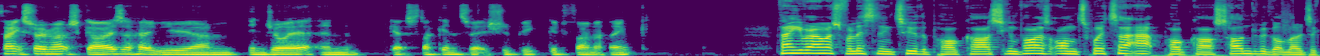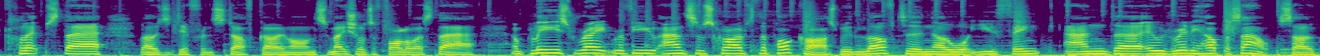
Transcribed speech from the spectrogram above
Thanks very much, guys. I hope you um, enjoy it and get stuck into it. It should be good fun, I think. Thank you very much for listening to the podcast. You can find us on Twitter at Podcast100. We've got loads of clips there, loads of different stuff going on. So make sure to follow us there. And please rate, review, and subscribe to the podcast. We'd love to know what you think, and uh, it would really help us out. So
